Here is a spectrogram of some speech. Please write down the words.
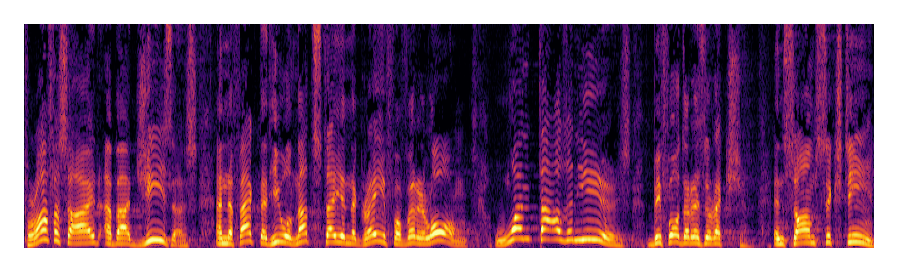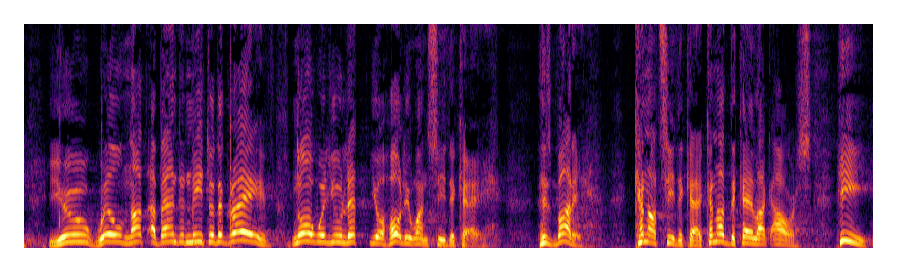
prophesied about Jesus and the fact that he will not stay in the grave for very long, 1,000 years before the resurrection in Psalm 16 You will not abandon me to the grave, nor will you let your Holy One see decay. His body cannot see decay, cannot decay like ours. He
